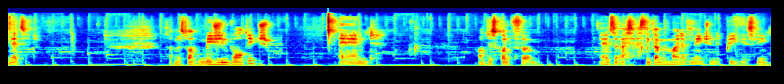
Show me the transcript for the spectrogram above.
that's it. I'm going to start measuring voltage and I'll just confirm. As I think I might have mentioned it previously,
